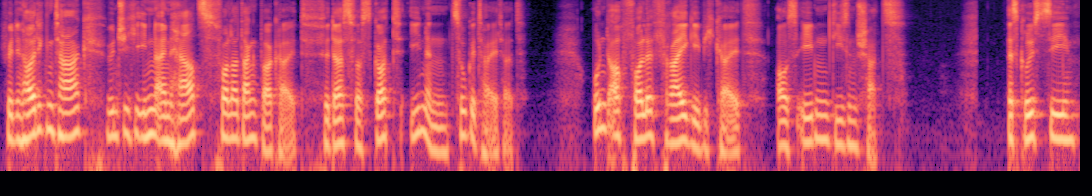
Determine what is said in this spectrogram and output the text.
Für den heutigen Tag wünsche ich Ihnen ein Herz voller Dankbarkeit für das, was Gott Ihnen zugeteilt hat und auch volle Freigebigkeit aus eben diesem Schatz. Es grüßt Sie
